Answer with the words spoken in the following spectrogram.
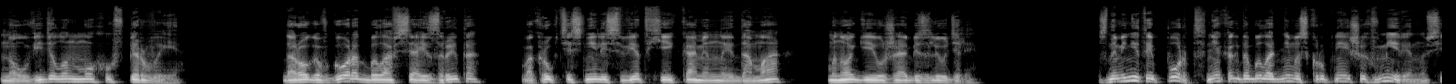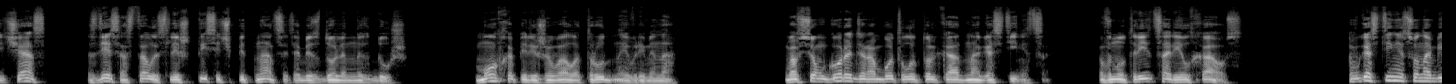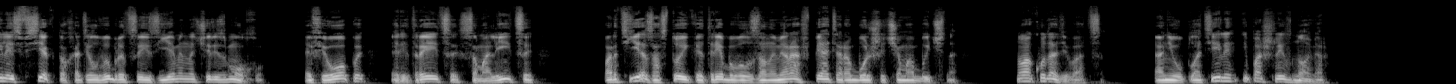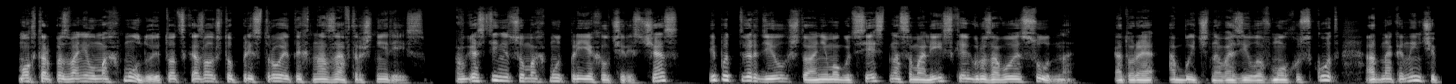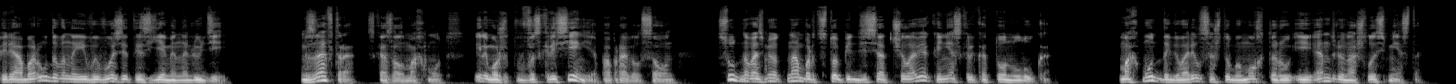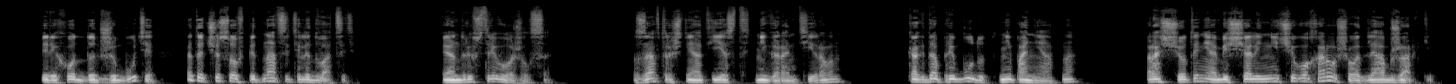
но увидел он Моху впервые. Дорога в город была вся изрыта, Вокруг теснились ветхие каменные дома, многие уже обезлюдили. Знаменитый порт некогда был одним из крупнейших в мире, но сейчас здесь осталось лишь тысяч пятнадцать обездоленных душ. Моха переживала трудные времена. Во всем городе работала только одна гостиница. Внутри царил хаос. В гостиницу набились все, кто хотел выбраться из Йемена через Моху. Эфиопы, эритрейцы, сомалийцы — Портье за стойкой требовал за номера в пятеро больше, чем обычно. Ну а куда деваться? Они уплатили и пошли в номер. Мохтар позвонил Махмуду, и тот сказал, что пристроит их на завтрашний рейс. В гостиницу Махмуд приехал через час и подтвердил, что они могут сесть на сомалийское грузовое судно, которое обычно возило в Моху скот, однако нынче переоборудовано и вывозит из Йемена людей. «Завтра», — сказал Махмуд, — «или, может, в воскресенье», — поправился он, — «судно возьмет на борт 150 человек и несколько тонн лука». Махмуд договорился, чтобы Мохтару и Эндрю нашлось место. Переход до Джибути — это часов 15 или 20. Эндрю встревожился. Завтрашний отъезд не гарантирован. Когда прибудут, непонятно. Расчеты не обещали ничего хорошего для обжарки.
